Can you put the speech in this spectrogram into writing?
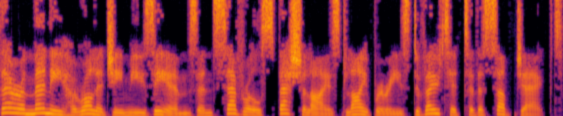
There are many horology museums and several specialized libraries devoted to the subject.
